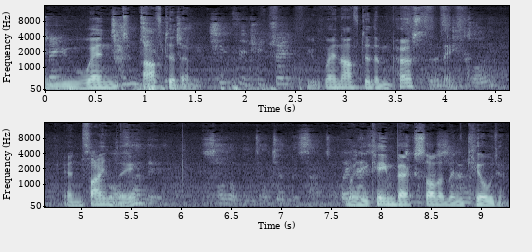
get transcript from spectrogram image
you went after them. You went after them personally. And finally, when he came back, Solomon killed him.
